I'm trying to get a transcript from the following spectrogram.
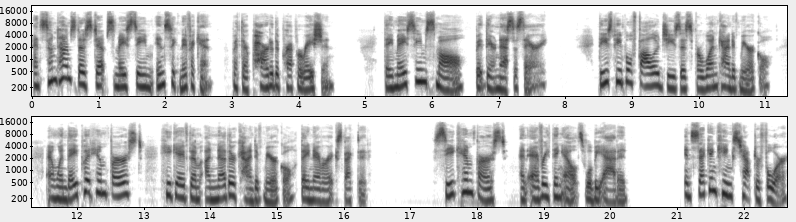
And sometimes those steps may seem insignificant, but they're part of the preparation. They may seem small, but they're necessary. These people followed Jesus for one kind of miracle. And when they put him first, he gave them another kind of miracle they never expected. Seek him first, and everything else will be added. In 2 Kings chapter 4,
